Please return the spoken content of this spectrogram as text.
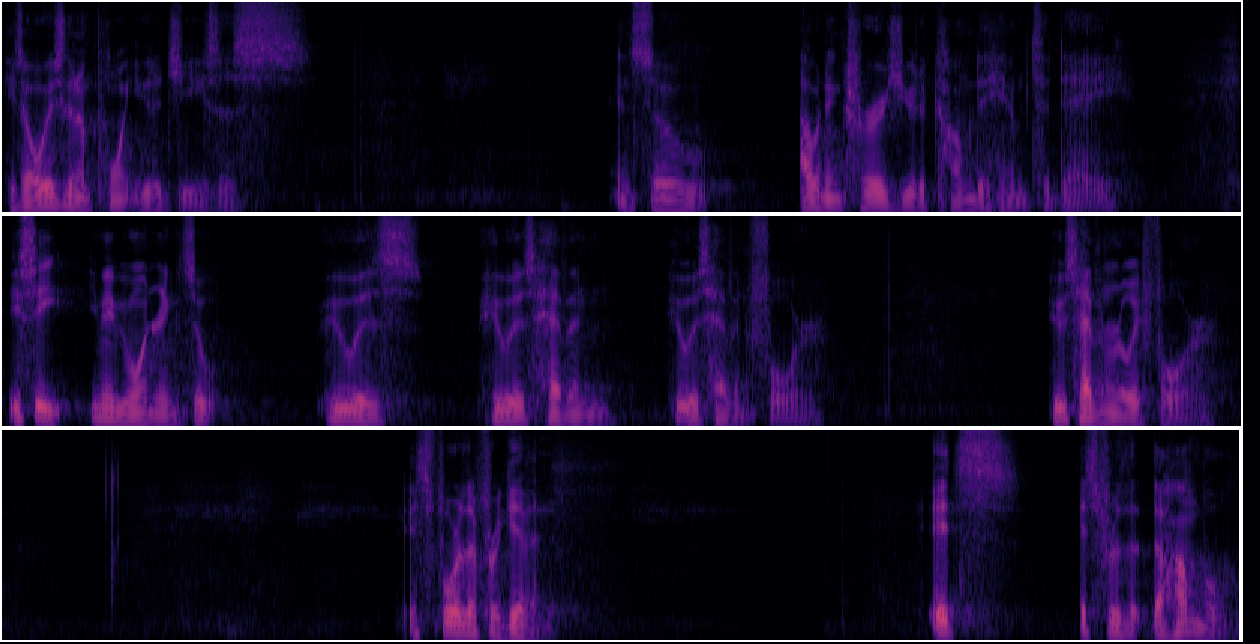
He's always going to point you to Jesus. And so I would encourage you to come to Him today. You see, you may be wondering so who is, who is heaven? Who is heaven for? Who's heaven really for? It's for the forgiven. It's, it's for the, the humble.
